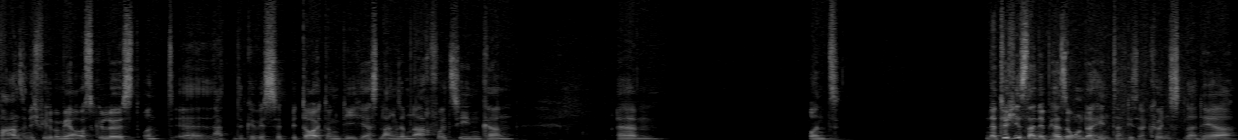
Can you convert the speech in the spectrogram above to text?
wahnsinnig viel bei mir ausgelöst und äh, hat eine gewisse Bedeutung, die ich erst langsam nachvollziehen kann. Ähm, und natürlich ist eine Person dahinter, dieser Künstler, der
